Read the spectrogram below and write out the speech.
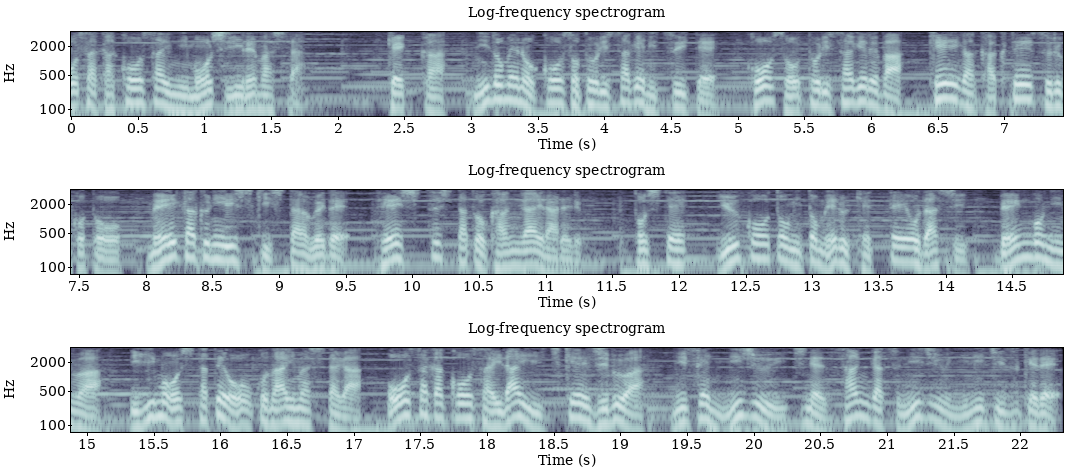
大阪高裁に申し入れました。結果、2度目の控訴取り下げについて、控訴を取り下げれば、刑が確定することを明確に意識した上で提出したと考えられる。として有効と認める決定を出し、弁護人は異議申し立てを行いましたが、大阪高裁第一刑事部は2021年3月22日付で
